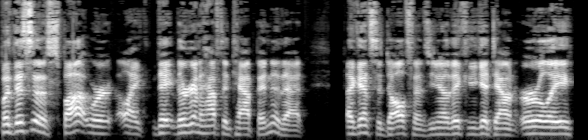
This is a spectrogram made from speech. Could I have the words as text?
But this is a spot where like they, they're going to have to tap into that against the Dolphins. You know, they could get down early,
